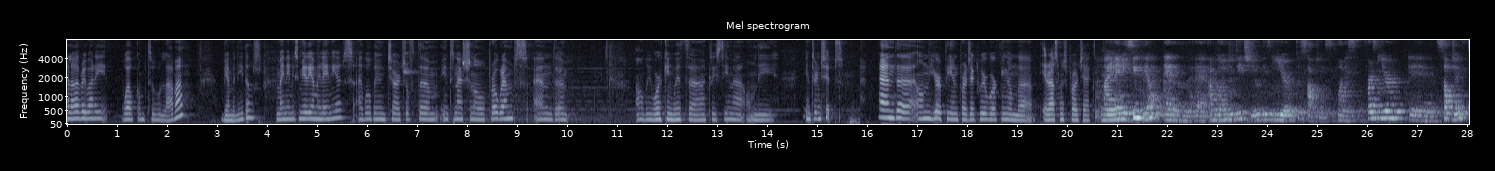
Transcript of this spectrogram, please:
Hello everybody, welcome to Lava. Bienvenidos. My name is Miriam Milenius. I will be in charge of the international programs and um, I'll be working with uh, Christina on the internships. And uh, on the European project, we're working on the Erasmus project. My name is Cynthia, and uh, I'm going to teach you this year two subjects. One is first year uh, subject,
